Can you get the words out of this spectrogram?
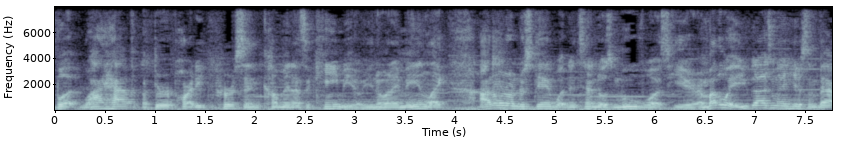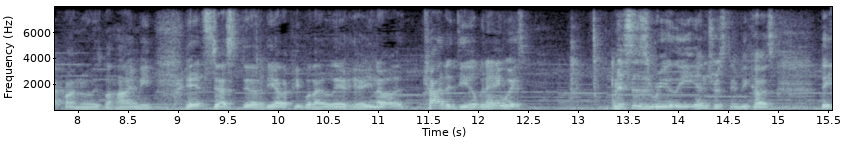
But why have a third party person come in as a cameo? You know what I mean? Like, I don't understand what Nintendo's move was here. And by the way, you guys might hear some background noise behind me. It's just the, the other people that live here. You know, try to deal. But anyways, this is really interesting because they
